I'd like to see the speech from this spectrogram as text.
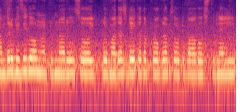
అందరూ బిజీగా ఉన్నట్టున్నారు. సో ఇప్పుడు మదర్స్ డే కదా ప్రోగ్రామ్స్ ఒకటి బాగా వస్తున్నాయి.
